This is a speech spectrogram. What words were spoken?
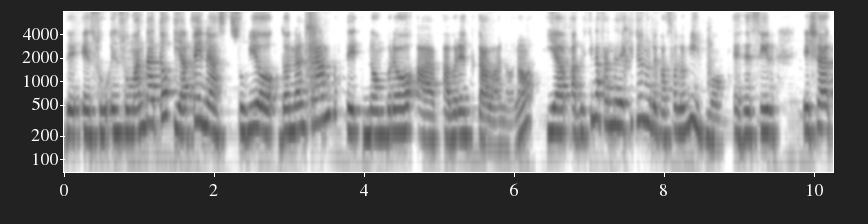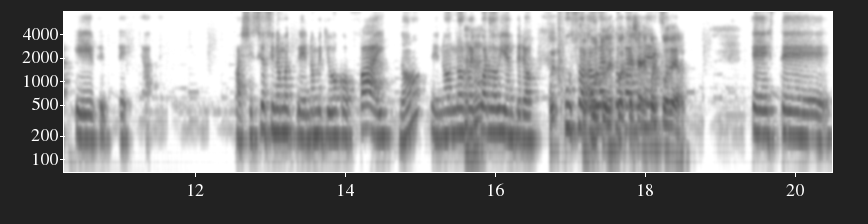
en, su, en su mandato y apenas subió Donald Trump, eh, nombró a, Brent Kavanaugh, ¿no? Y a, Cristina Fernández de Kirchner le pasó lo mismo, es decir, ella eh, eh, falleció, si no me, no me equivoco, Fay, ¿no? no, no recuerdo bien, pero puso a Roberto después que ella dejó el poder. Este,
